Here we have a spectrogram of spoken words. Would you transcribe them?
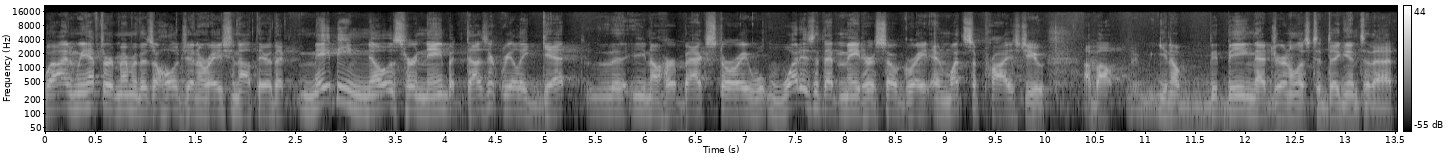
Well, and we have to remember there's a whole generation out there that maybe knows her name but doesn't really get the, you know her backstory. What is it that made her so great, and what surprised you about you know being that journalist to dig into that?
